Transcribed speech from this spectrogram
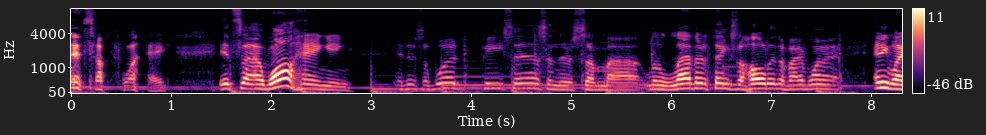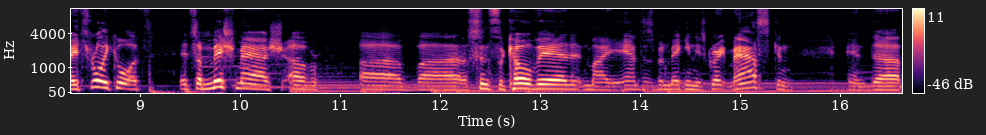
it's a flag. It's a wall hanging, and there's some wood pieces, and there's some uh, little leather things to hold it if I want to. Anyway, it's really cool. It's it's a mishmash of of uh, since the COVID, and my aunt has been making these great masks and and uh,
